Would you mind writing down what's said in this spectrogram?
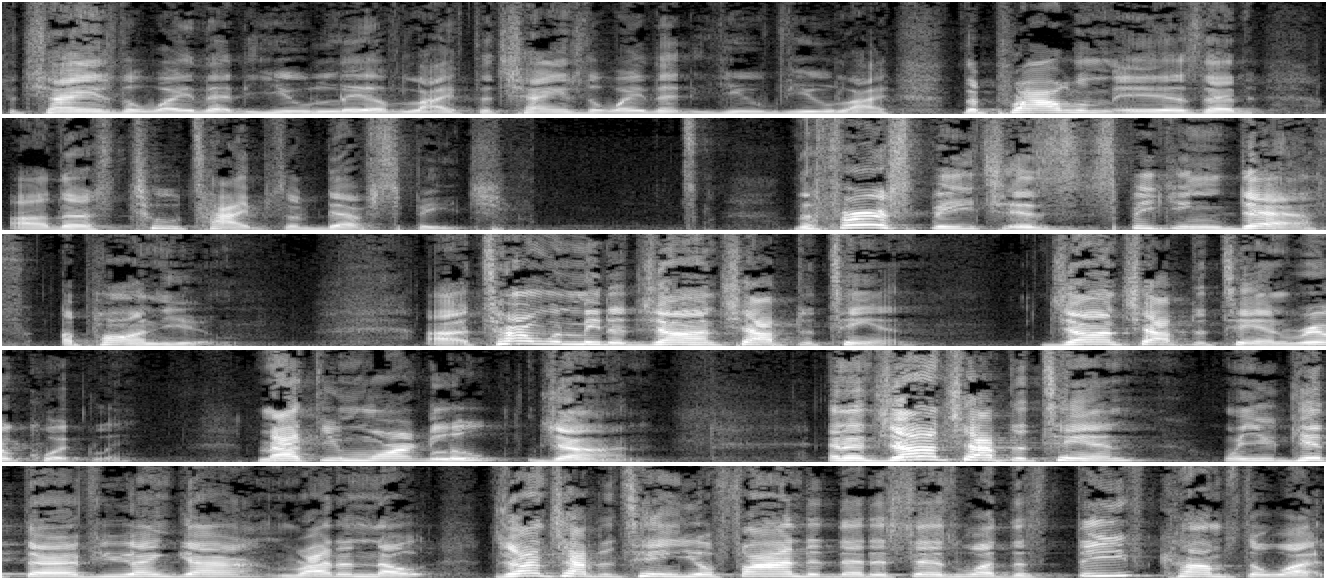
to change the way that you live life, to change the way that you view life. The problem is that uh, there's two types of death speech. The first speech is speaking death upon you. Uh, turn with me to John chapter 10. John chapter 10, real quickly. Matthew, Mark, Luke, John. And in John chapter 10, when you get there, if you ain't got write a note. John chapter 10, you'll find it that it says what? The thief comes to what?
